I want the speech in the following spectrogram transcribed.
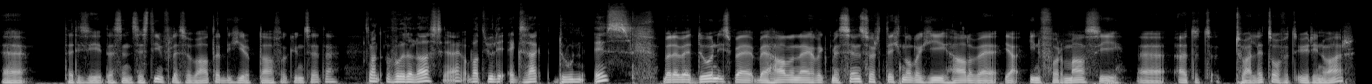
uh, dat, is hier, dat zijn 16 flessen water die je hier op tafel kunt zetten. Want voor de luisteraar, wat jullie exact doen is? Wat wij doen is, wij, wij halen eigenlijk met sensortechnologie halen wij, ja, informatie uh, uit het toilet of het urinoir.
